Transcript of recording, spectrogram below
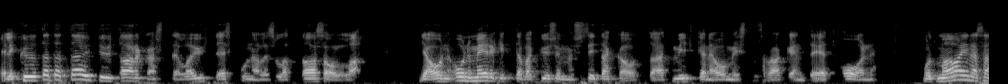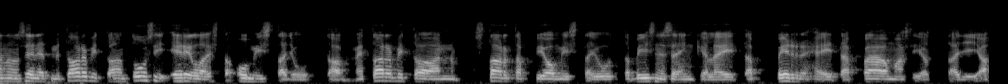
Eli kyllä tätä täytyy tarkastella yhteiskunnallisella tasolla, ja on, on merkittävä kysymys sitä kautta, että mitkä ne omistusrakenteet on. Mutta mä aina sanon sen, että me tarvitaan tosi erilaista omistajuutta. Me tarvitaan startup-omistajuutta, bisnesenkeleitä, perheitä, pääomasijoittajia,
